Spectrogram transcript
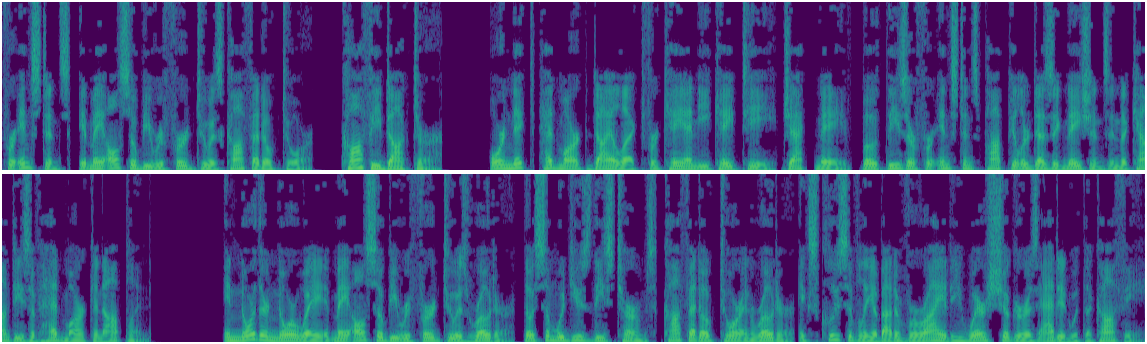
For instance, it may also be referred to as kaffedoktor coffee doctor", or Nikt Hedmark dialect for Knekt Jack, Knave, both these are for instance popular designations in the counties of Hedmark and Oppland. In northern Norway it may also be referred to as rotor, though some would use these terms and rotor exclusively about a variety where sugar is added with the coffee.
